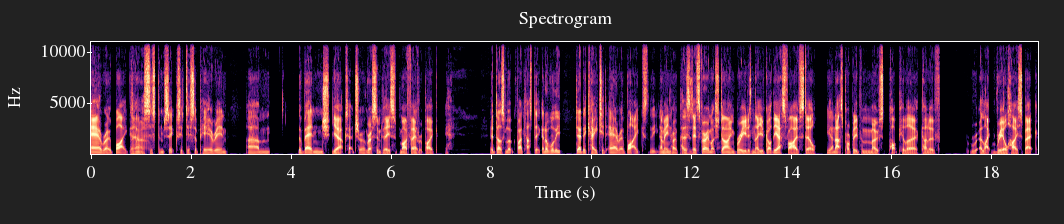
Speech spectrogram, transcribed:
aero bikes. Like Yeah. the System Six is disappearing. Um, the Venge, Yeah. etc. Rest in peace. My favourite bike. It does look fantastic, and of all the dedicated aero bikes, the, I mean, it's, it's very much dying breed, isn't there? You've got the S5 still, Yeah. and that's probably the most popular kind of r- like real high spec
